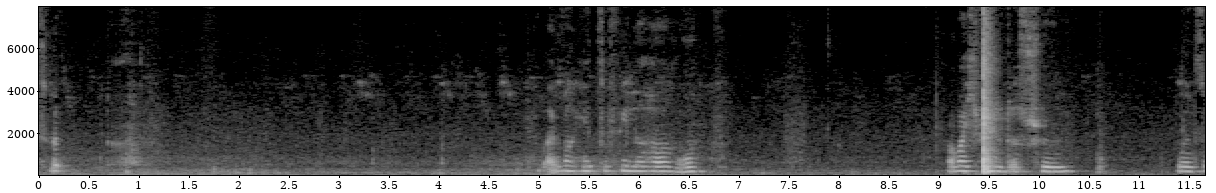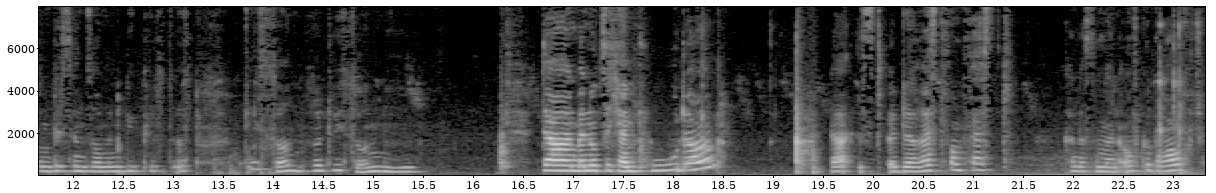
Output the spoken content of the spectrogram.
Es wird. Ich habe einfach hier zu viele Haare. Aber ich finde das schön. Wenn es so ein bisschen sonnengeküsst ist. Die Sonne, die Sonne. Dann benutze ich ein Puder. Da ist äh, der Rest vom Fest. Kann das immer aufgebraucht.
